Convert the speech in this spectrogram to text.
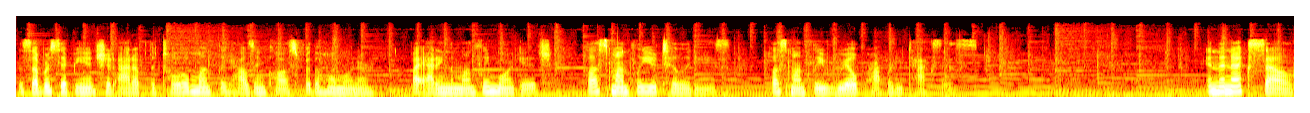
the subrecipient should add up the total monthly housing costs for the homeowner by adding the monthly mortgage plus monthly utilities plus monthly real property taxes. In the next cell,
